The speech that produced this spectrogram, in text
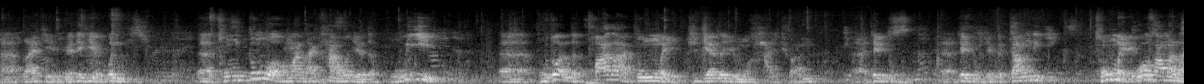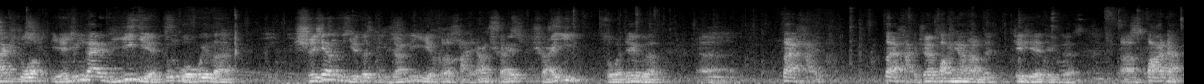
呃，来解决这些问题。呃，从中国方面来看，我觉得不易，呃，不断的夸大中美之间的这种海权，呃，这种，呃，这种这个张力。从美国方面来说，也应该理解中国为了实现自己的主权利益和海洋权权益所这个，呃，在海，在海权方向上的这些这个，呃，发展。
